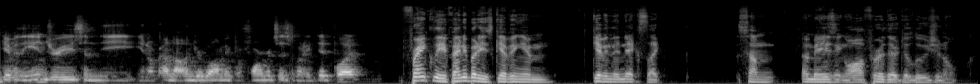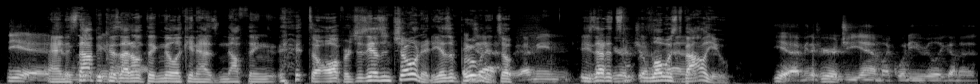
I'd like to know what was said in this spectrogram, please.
given the injuries and the you know kind of underwhelming performances when he did play. Frankly, if anybody's giving him giving the Knicks like some amazing offer, they're delusional. Yeah, And it's not because I don't think Nilikin has nothing to offer. It's just he hasn't shown it. He hasn't proven exactly. it. So I mean, he's at if you're a its lowest manager- value. Yeah, I mean, if you're a GM, like, what are you really going to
